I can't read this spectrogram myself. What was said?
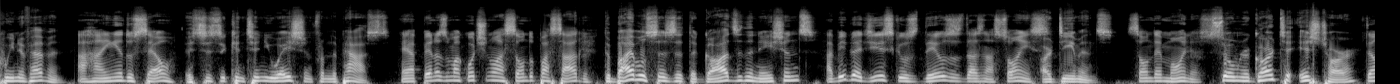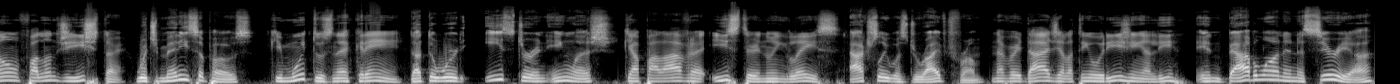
Queen of Heaven. a rainha do céu? It's just a continuation from the past. É apenas uma continuação do passado. The Bible says that the gods of the nations A Bíblia diz que os deuses das nações are demons. são demônios. So, in regard to Ishtar, Então, falando de Ishtar, which many suppose que muitos, né, creem that the word Easter in English que a palavra Easter no inglês, actually was derived from, na verdade, ela tem origem ali. in Babylon and Assyria,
